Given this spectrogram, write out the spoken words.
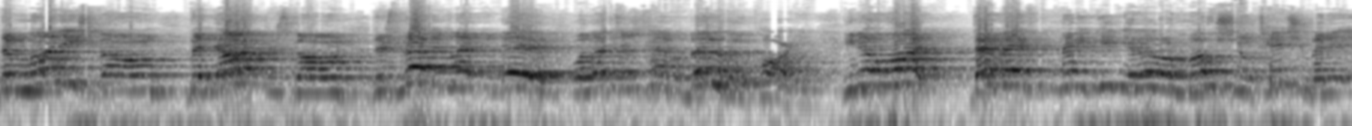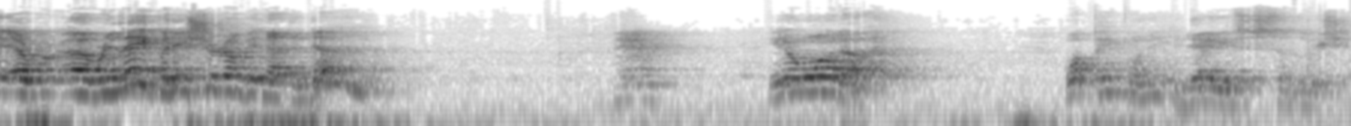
the money's gone, the doctor's gone, there's nothing left to do. Well, let's just have a boo-hoo party. You know what? That may, may give you a little emotional tension, but it, a, a relief, but it sure don't get nothing done. You know what? Uh, what people need today is a solution.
